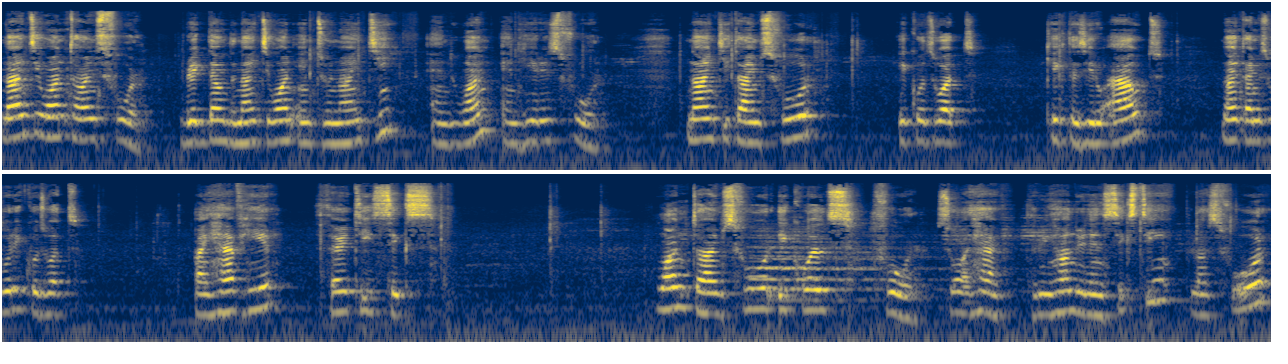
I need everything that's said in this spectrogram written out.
91 times 4 break down the 91 into 90 and 1 and here is 4 90 times 4 equals what? Kick the 0 out. 9 times 4 equals what? I have here 36 1 times 4 equals 4 so I have 360 plus 4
